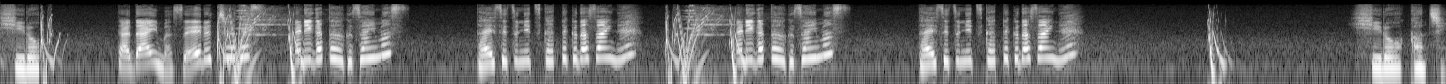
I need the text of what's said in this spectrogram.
疲労うただいまセール中です。ありがとうございます。大切に使ってくださいね。ありがとうございます。大切に使ってくださいね。疲労感知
